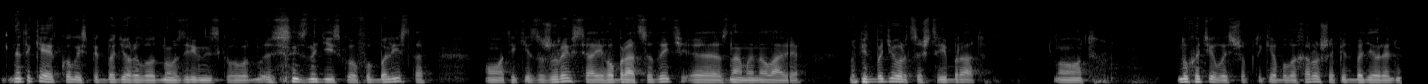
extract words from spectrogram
Не таке, як колись підбадьорили одного з рівненського, з надійського футболіста, от, який зажурився, а його брат сидить е, з нами на лаві. Ну, підбадьор, це ж твій брат. От. Ну, хотілося, щоб таке було хороше підбадьорення.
